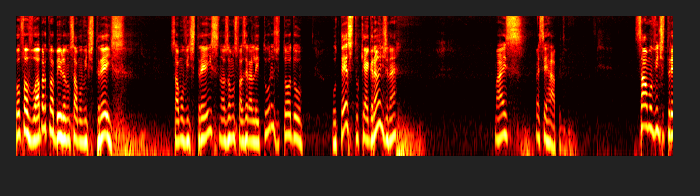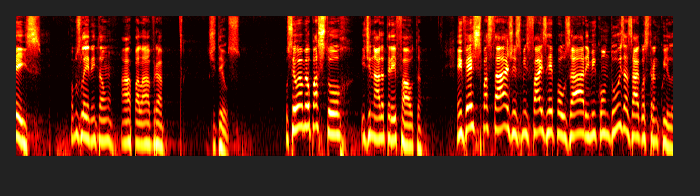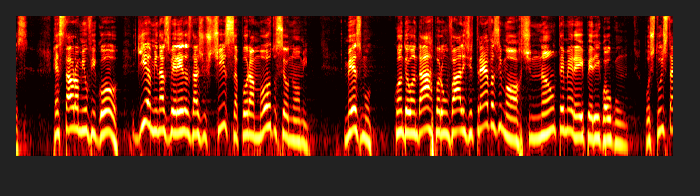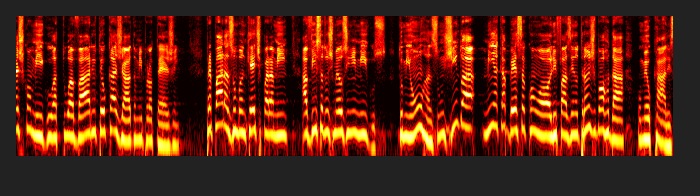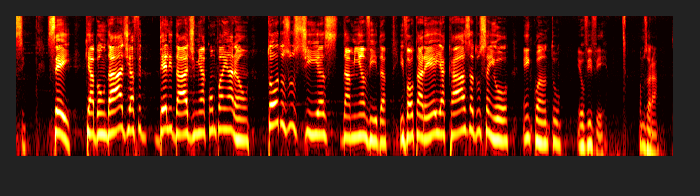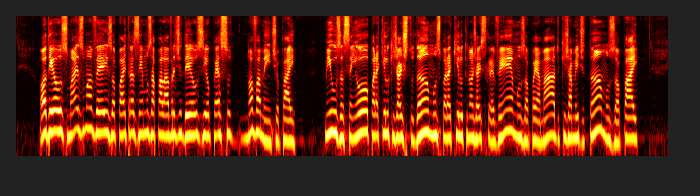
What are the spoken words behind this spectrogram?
Por favor, abra a tua Bíblia no Salmo 23. Salmo 23, nós vamos fazer a leitura de todo o texto, que é grande, né? Mas vai ser rápido. Salmo 23. Vamos ler então a palavra de Deus. O Senhor é o meu pastor e de nada terei falta. Em verdes pastagens me faz repousar e me conduz às águas tranquilas. Restaura-me o vigor, guia-me nas veredas da justiça por amor do seu nome. Mesmo quando eu andar por um vale de trevas e morte, não temerei perigo algum, pois tu estás comigo, a tua vara e o teu cajado me protegem. Preparas um banquete para mim, à vista dos meus inimigos. Tu me honras, ungindo a minha cabeça com óleo e fazendo transbordar o meu cálice. Sei que a bondade e a fidelidade me acompanharão todos os dias da minha vida e voltarei à casa do Senhor enquanto eu viver. Vamos orar. Ó Deus, mais uma vez, ó Pai, trazemos a palavra de Deus e eu peço novamente, ó Pai, me usa, Senhor, para aquilo que já estudamos, para aquilo que nós já escrevemos, ó Pai amado, que já meditamos, ó Pai.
